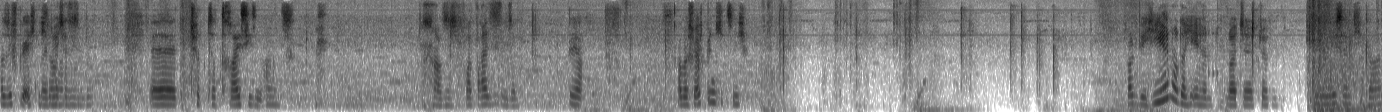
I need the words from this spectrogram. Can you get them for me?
Also ich spiele echt nicht Seit welcher Season du? Äh, Chapter 3 Season 1. Also vor drei Seasons so. Ja. Aber schlecht bin ich jetzt nicht. Wollen wir hier hin oder hier hin? Leute töten. Mir ist eigentlich egal.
